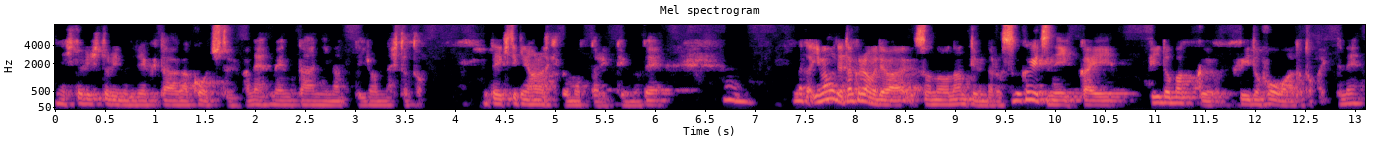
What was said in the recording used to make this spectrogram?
ね、一人一人のディレクターがコーチというかね、メンターになっていろんな人と定期的に話す機会を持ったりっていうので、うん、なんか今までタクラムでは、その、なんて言うんだろう、数ヶ月に一回、フィードバック、フィードフォワードとか言ってね、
